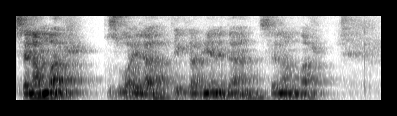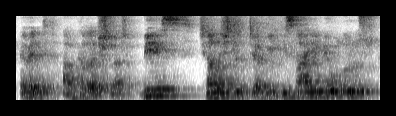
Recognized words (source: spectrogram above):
Selamlar pusulayla tekrar yeniden selamlar. Evet arkadaşlar biz çalıştıkça bilgi sahibi oluruz.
